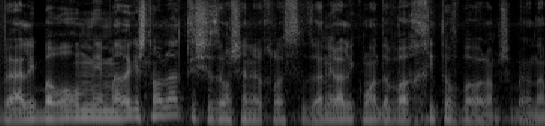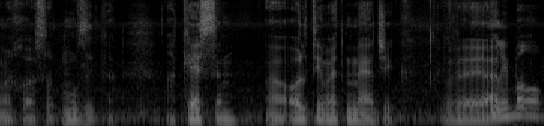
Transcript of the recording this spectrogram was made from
והיה לי ברור מהרגע שנולדתי שזה מה שאני הולך לעשות. זה היה נראה לי כמו הדבר הכי טוב בעולם שבן אדם יכול לעשות, מוזיקה. הקסם, ה-ultimate magic, והיה לי ברור.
